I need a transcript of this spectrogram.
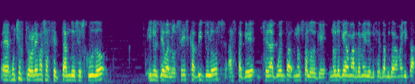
eh, muchos problemas aceptando ese escudo y nos lleva los seis capítulos hasta que se da cuenta no solo de que no le queda más remedio que ser Capitán América,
